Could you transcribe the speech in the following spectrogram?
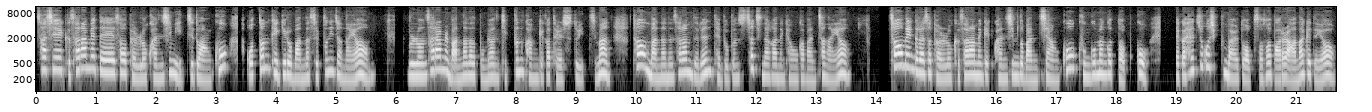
사실 그 사람에 대해서 별로 관심이 있지도 않고 어떤 계기로 만났을 뿐이잖아요. 물론 사람을 만나다 보면 깊은 관계가 될 수도 있지만 처음 만나는 사람들은 대부분 스쳐 지나가는 경우가 많잖아요. 처음엔 그래서 별로 그 사람에게 관심도 많지 않고 궁금한 것도 없고 내가 해주고 싶은 말도 없어서 말을 안 하게 돼요.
